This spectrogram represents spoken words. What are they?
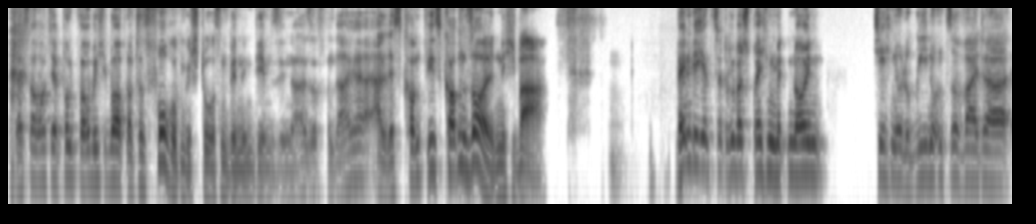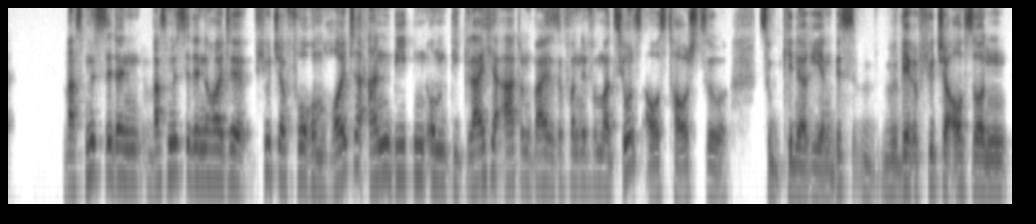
Das ist auch der Punkt, warum ich überhaupt auf das Forum gestoßen bin in dem Sinne. Also von daher, alles kommt, wie es kommen soll, nicht wahr? Wenn wir jetzt darüber sprechen mit neuen Technologien und so weiter, Was müsste denn, was müsste denn heute Future Forum heute anbieten, um die gleiche Art und Weise von Informationsaustausch zu, zu generieren? Bis, wäre Future auch so ein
